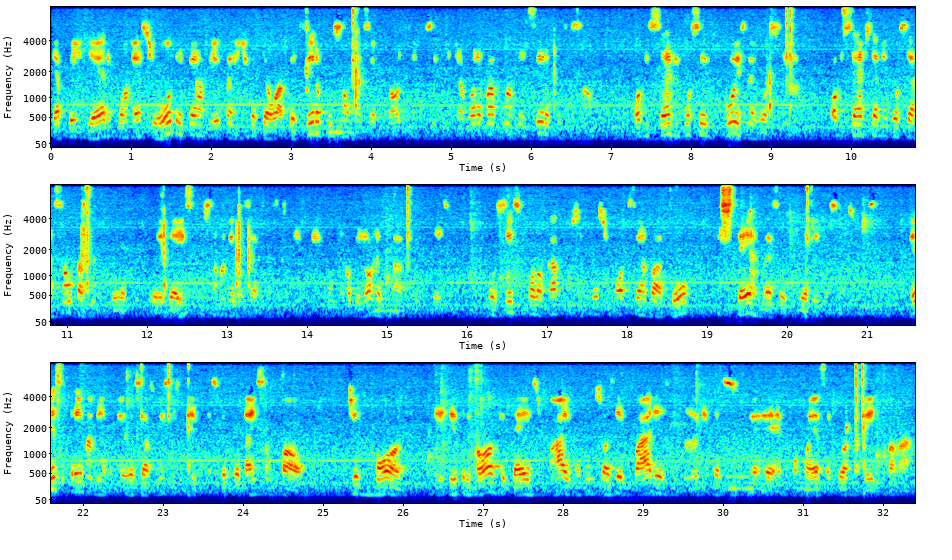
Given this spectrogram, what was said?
E a PNL fornece outra ferramenta ainda, que é a terceira posição conceptual, dizendo o seguinte, agora vá para uma terceira posição. Observe vocês dois negociando. Observe se a negociação está sendo boa para os. É isso que na negociação sistêmica, encontrar o melhor resultado para dois. Você se colocar como se fosse um observador externo a essas duas negociações. Nesse treinamento de negociações sistêmicas que eu vou dar em São Paulo, de 9 entre 9 e 10 de maio, nós vamos fazer várias dinâmicas é, é, como essa que eu acabei de falar.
